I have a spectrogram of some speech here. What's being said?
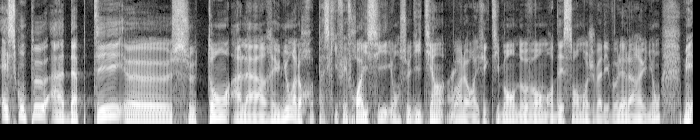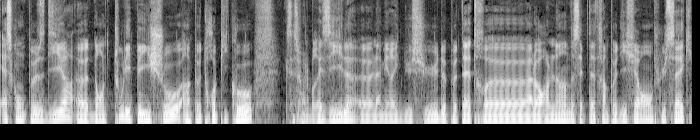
Est-ce qu'on peut adapter euh, ce temps à la réunion? Alors, parce qu'il fait froid ici, et on se dit, tiens, ouais. bon, alors effectivement, novembre, décembre, je vais aller voler à la réunion. Mais est-ce qu'on peut se dire, dans tous les pays chauds, un peu tropicaux, que ce soit le Brésil, l'Amérique du Sud, peut peut-être, euh, alors l'Inde, c'est peut-être un peu différent, plus sec.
